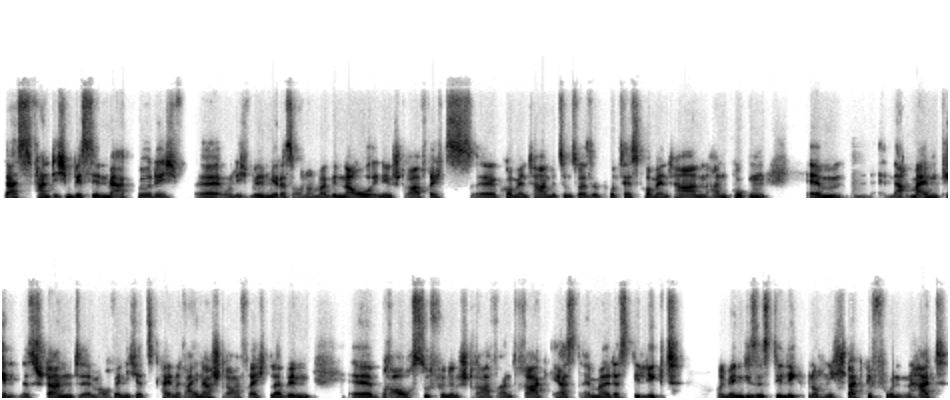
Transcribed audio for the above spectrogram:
das fand ich ein bisschen merkwürdig äh, und ich will mir das auch nochmal genau in den Strafrechtskommentaren bzw. Prozesskommentaren angucken. Ähm, nach meinem Kenntnisstand, ähm, auch wenn ich jetzt kein reiner Strafrechtler bin, äh, brauchst du für einen Strafantrag erst einmal das Delikt. Und wenn dieses Delikt noch nicht stattgefunden hat,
